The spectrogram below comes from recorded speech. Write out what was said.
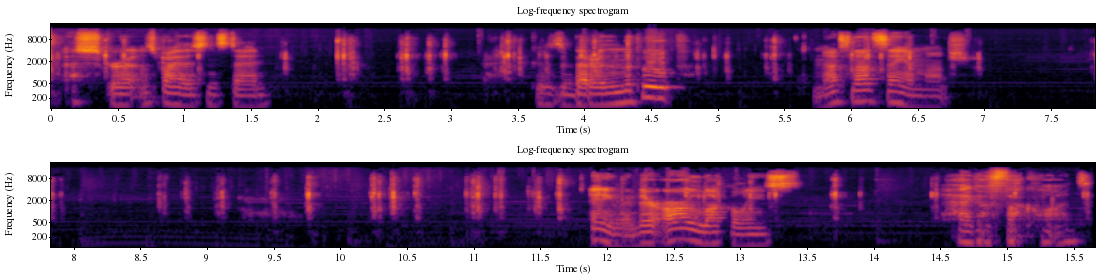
Ah, screw it, let's buy this instead. Because it's better than the poop. And that's not saying much. Anyway, there are luckily Hag of fuckwads.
